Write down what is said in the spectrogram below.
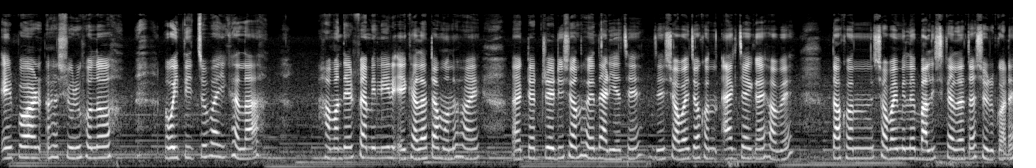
এরপর শুরু হলো ঐতিহ্যবাহী খেলা। আমাদের ফ্যামিলির এই খেলাটা মনে হয় একটা ট্রেডিশন হয়ে দাঁড়িয়েছে যে সবাই যখন এক জায়গায় হবে, তখন সবাই মিলে বালিশ খেলাটা শুরু করে।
